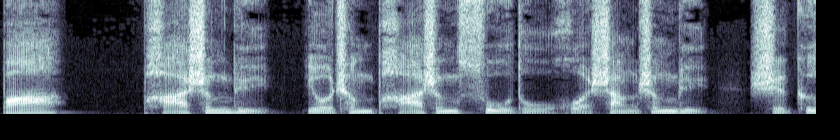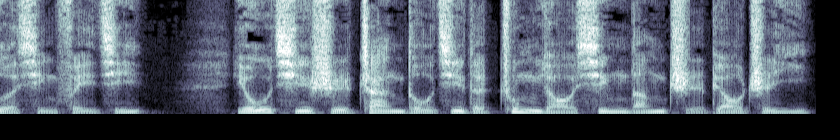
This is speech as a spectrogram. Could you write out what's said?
八爬升率又称爬升速度或上升率，是各型飞机，尤其是战斗机的重要性能指标之一。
